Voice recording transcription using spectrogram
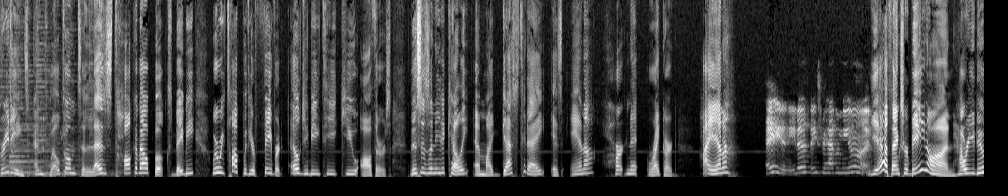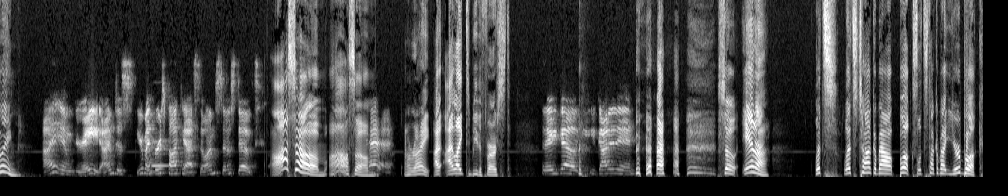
Greetings and welcome to Let's Talk About Books, baby, where we talk with your favorite LGBTQ authors. This is Anita Kelly, and my guest today is Anna Hartnett Reichardt. Hi, Anna. Hey, Anita. Thanks for having me on. Yeah, thanks for being on. How are you doing? I am great. I'm just, you're my first podcast, so I'm so stoked. Awesome. Awesome. Yeah. All right. I, I like to be the first. There you go. You, you got it in. So, Anna, let's let's talk about books. Let's talk about your book.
